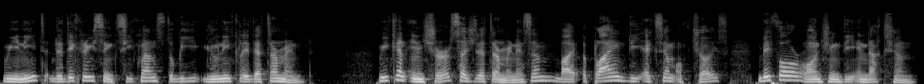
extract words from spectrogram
we need the decreasing sequence to be uniquely determined. We can ensure such determinism by applying the axiom of choice before launching the induction.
